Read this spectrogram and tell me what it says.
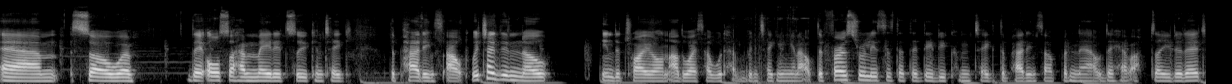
Um, so uh, they also have made it so you can take the paddings out, which I didn't know in the try on, otherwise I would have been taking it out. The first releases that they did, you couldn't take the paddings out, but now they have updated it.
